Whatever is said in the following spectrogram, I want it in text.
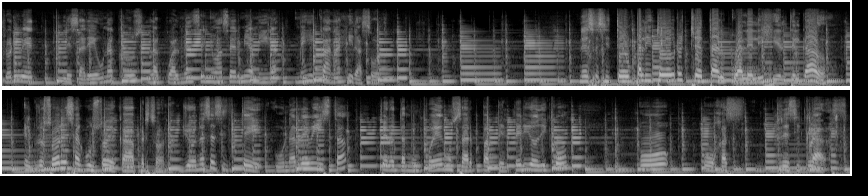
Floribet, les haré una cruz la cual me enseñó a hacer mi amiga mexicana Girasol. Necesité un palito de brocheta el cual elegí el delgado. El grosor es a gusto de cada persona. Yo necesité una revista, pero también pueden usar papel periódico o hojas recicladas.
